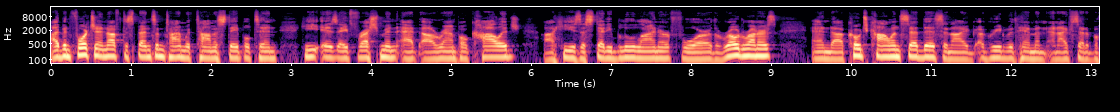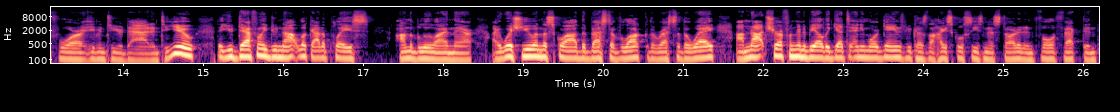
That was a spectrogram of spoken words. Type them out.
I've been fortunate enough to spend some time with Thomas Stapleton. He is a freshman at uh, Ramapo College. Uh, he is a steady blue liner for the Roadrunners. And uh, Coach Collins said this, and I agreed with him, and, and I've said it before, even to your dad and to you, that you definitely do not look out of place on the blue line there. I wish you and the squad the best of luck the rest of the way. I'm not sure if I'm going to be able to get to any more games because the high school season has started in full effect in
